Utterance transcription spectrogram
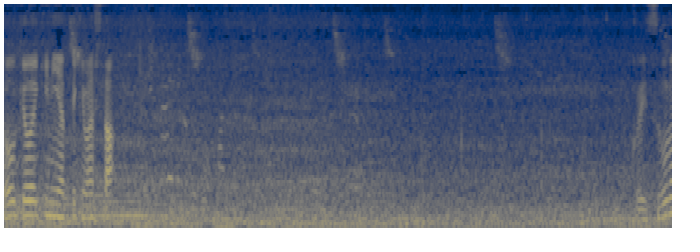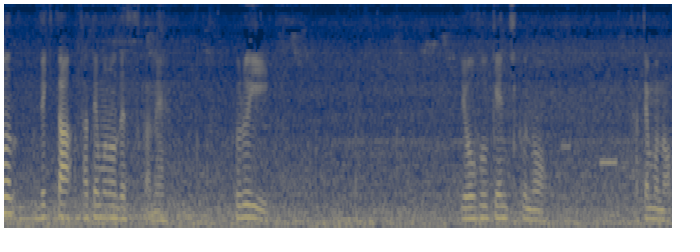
東京駅にやってきました。これいつ頃できた建物ですかね。古い洋風建築の建物。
